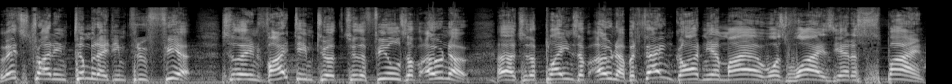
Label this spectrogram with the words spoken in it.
Let's try and intimidate him through fear. So they invite him to, to the fields of Ono, uh, to the plains of Ono. But thank God Nehemiah was wise. He had a spine,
